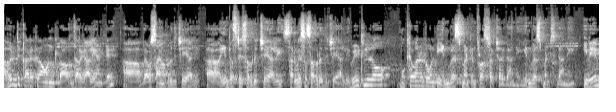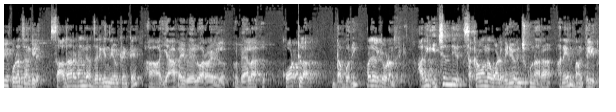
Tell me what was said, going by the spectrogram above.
అభివృద్ధి కార్యక్రమం రా జరగాలి అంటే వ్యవసాయం అభివృద్ధి చేయాలి ఇండస్ట్రీస్ అభివృద్ధి చేయాలి సర్వీసెస్ అభివృద్ధి చేయాలి. వీటిల్లో ముఖ్యమైనటువంటి ఇన్వెస్ట్మెంట్ ఇన్ఫ్రాస్ట్రక్చర్ కానీ ఇన్వెస్ట్మెంట్స్ కానీ ఇవేమీ కూడా జరగలేదు. సాధారణంగా జరిగింది ఏమిటంటే యాభై వేలు అరవై వేల కోట్ల డబ్బుని ప్రజలకు ఇవ్వడం జరిగింది. అది ఇచ్చింది సక్రమంగా వాళ్ళు వినియోగించుకున్నారా అనేది మనకు తెలియదు.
